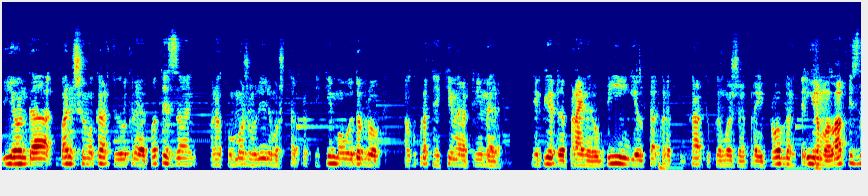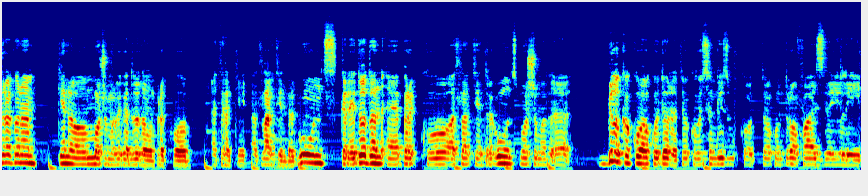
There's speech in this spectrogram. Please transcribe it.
i onda banišemo kartu do kraja poteza, onako možemo da vidimo šta protivnik ima, ovo je dobro ako protivnik ima na primjer Nimbir the Primal Being ili tako neku kartu koja može napraviti problem. Igramo Lapis Dragona, generalno možemo da ga dodamo preko Atlantian, Dragoons. Kada je dodan e, preko Atlantian Dragoons možemo da bilo kako ako je dodati, ako sam ga izvukao tokom draw faze ili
